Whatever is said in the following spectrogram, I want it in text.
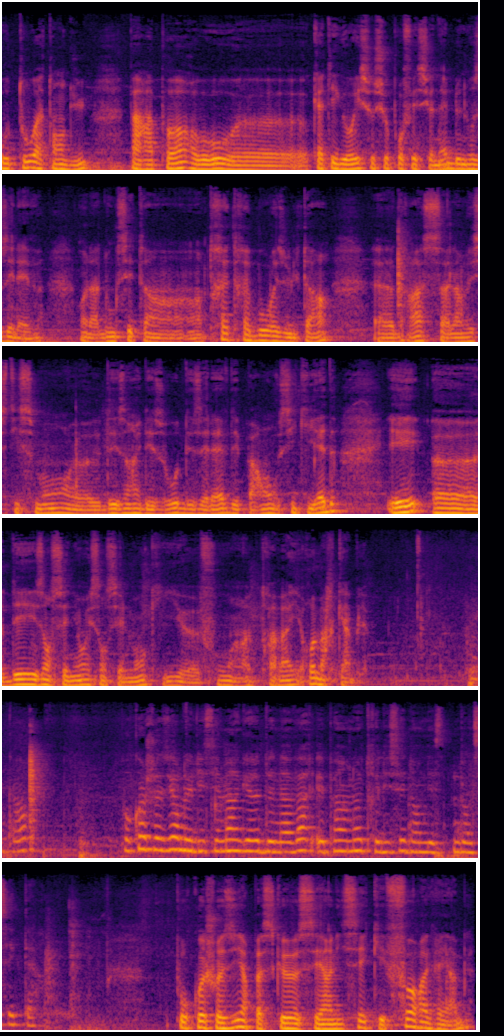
au taux attendu par rapport aux euh, catégories socioprofessionnelles de nos élèves. Voilà, donc c'est un, un très très beau résultat euh, grâce à l'investissement euh, des uns et des autres, des élèves, des parents aussi qui aident, et euh, des enseignants essentiellement qui font un travail remarquable. D'accord. Pourquoi choisir le lycée Marguerite de Navarre et pas un autre lycée dans le secteur? Pourquoi choisir? Parce que c'est un lycée qui est fort agréable,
